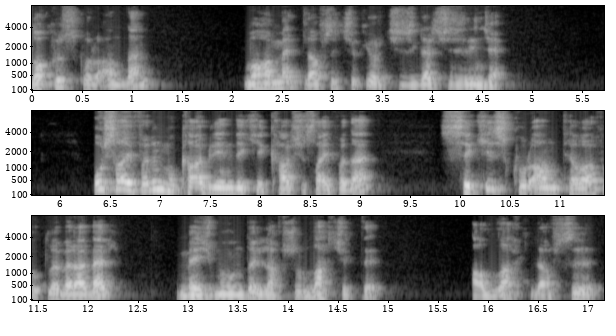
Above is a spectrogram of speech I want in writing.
Dokuz Kur'an'dan Muhammed lafzı çıkıyor çizgiler çizilince. O sayfanın mukabilindeki karşı sayfada sekiz Kur'an tevafukla beraber mecmuunda lafzullah çıktı. Allah lafzı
